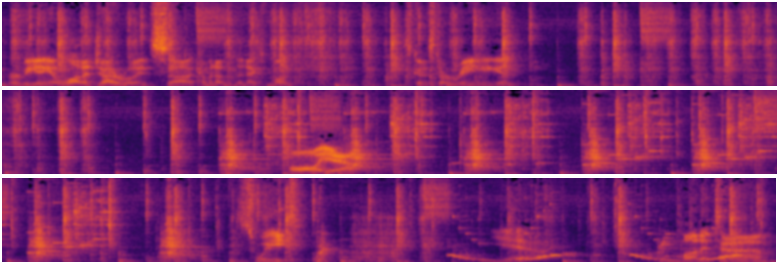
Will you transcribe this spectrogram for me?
We're gonna be getting a lot of gyroids uh, coming up in the next month. It's gonna start raining again. Oh yeah. Sweet. Yeah. Money time.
